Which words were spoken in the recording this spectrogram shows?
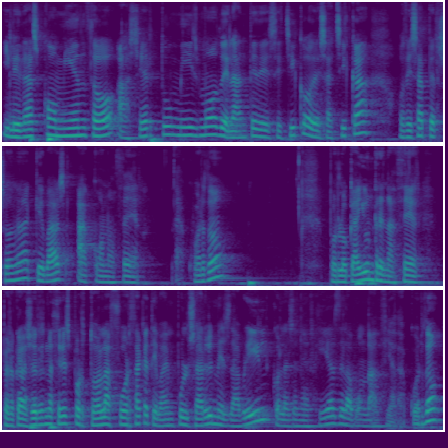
y le das comienzo a ser tú mismo delante de ese chico o de esa chica o de esa persona que vas a conocer. ¿De acuerdo? Por lo que hay un renacer. Pero claro, ese renacer es por toda la fuerza que te va a impulsar el mes de abril con las energías de la abundancia, ¿de acuerdo?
